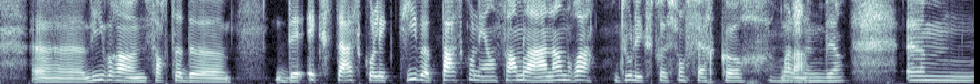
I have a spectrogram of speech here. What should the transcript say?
euh, vivre une sorte de d'extase collective parce qu'on est ensemble à un endroit. D'où l'expression faire corps. Voilà. J'aime bien. Euh,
